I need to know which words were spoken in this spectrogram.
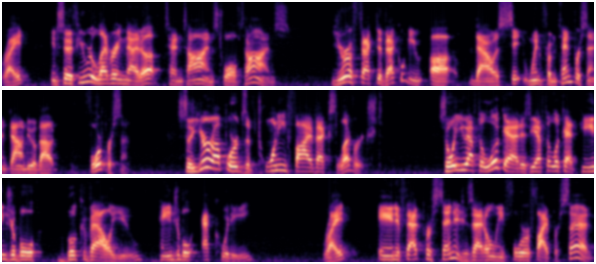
right? And so if you were levering that up 10 times, 12 times, your effective equity uh, now is went from 10% down to about 4%. So you're upwards of 25x leveraged. So what you have to look at is you have to look at tangible book value, tangible equity, right? And if that percentage is at only four or five percent,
